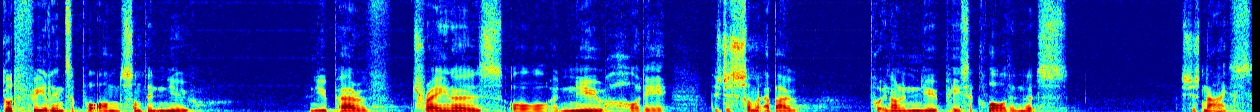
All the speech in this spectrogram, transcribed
good feeling to put on something new. A new pair of trainers or a new hoodie. There's just something about putting on a new piece of clothing that's it's just nice.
